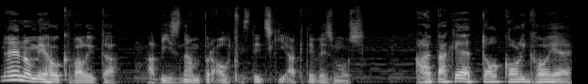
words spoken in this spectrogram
Nejenom jeho kvalita a význam pro autistický aktivismus, ale také to, kolik ho je.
